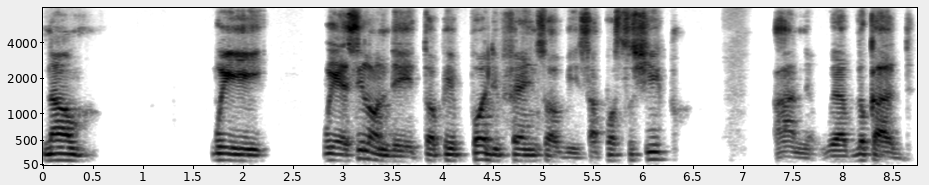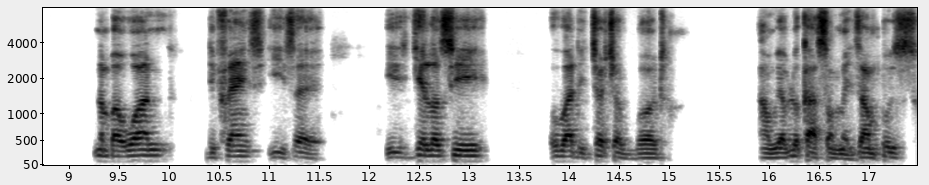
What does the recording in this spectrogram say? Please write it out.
Now, we we are still on the topic Paul defense of his apostleship, and we have looked at number one defense is uh, is jealousy over the church of God, and we have looked at some examples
